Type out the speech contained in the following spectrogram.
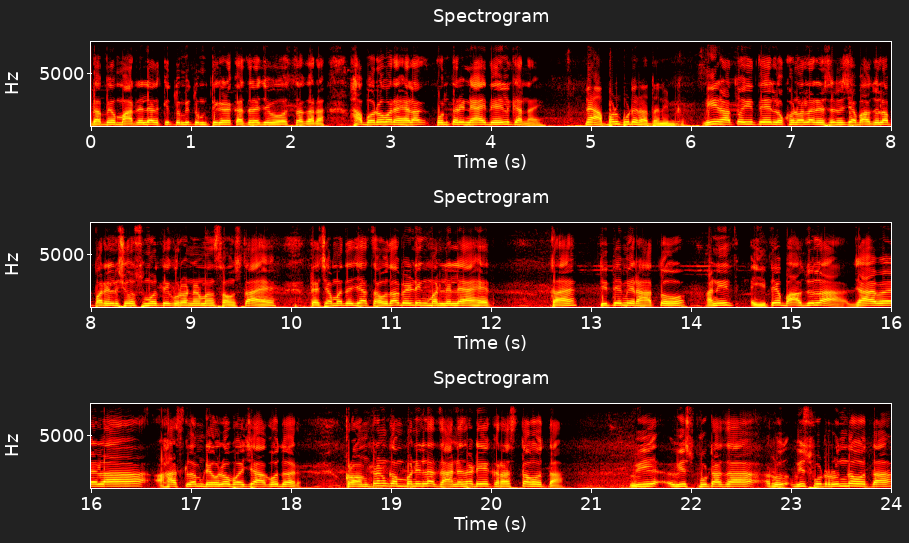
डबे मारलेले आहेत की तुम्ही तुमच्याकडे कचऱ्याची व्यवस्था करा. हा बरोबर आहे ह्याला कोणतरी न्याय देईल का नाही? नाही आपण कुठे राहता नेमकं? मी राहतो इथे लोखंडवाला रेसिडेन्सीच्या बाजूला परेल शिवस्मृती गृहनिर्माण संस्था आहे. त्याच्यामध्ये ज्या चौदा बिल्डिंग बनलेल्या आहेत काय? तिथे मी राहतो आणि इथे बाजूला ज्या वेळेला हा स्लम डेव्हलप व्हायच्या अगोदर क्रॉम्प्टन कंपनीला जाण्यासाठी एक रस्ता होता. वी वीस फुटाचा रु वीस फूट रुंद होता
